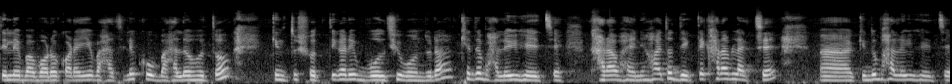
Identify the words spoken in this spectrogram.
তেলে বা বড় কড়াইয়ে ভাজলে খুব ভালো হতো। কিন্তু সত্যিকারে বলছি বন্ধুরা, খেতে ভালোই হয়েছে। খারাপ হয়নি। হয়তো দেখতে খারাপ লাগছে কিন্তু ভালোই হয়েছে।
